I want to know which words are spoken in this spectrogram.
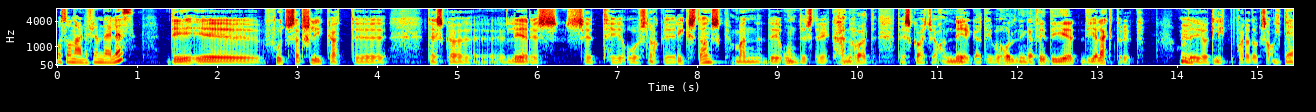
Og sånn er det fremdeles? Det er fortsatt slik at eh, de skal eh, læres seg til å snakke riksdansk, men det understreker at de skal ikke ha negative holdninger til dialektbruk. Og det er jo et litt paradoksalt. Det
